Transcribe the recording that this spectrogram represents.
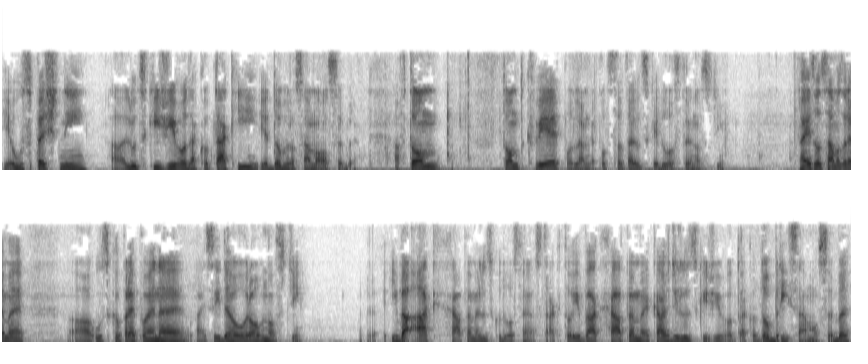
je úspešný, ale ľudský život ako taký je dobro samo o sebe. A v tom, v tom tkvie podľa mňa podstata ľudskej dôstojnosti. A je to samozrejme úzko prepojené aj s ideou rovnosti iba ak chápeme ľudskú dôstojnosť takto, iba ak chápeme každý ľudský život ako dobrý sám o sebe,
